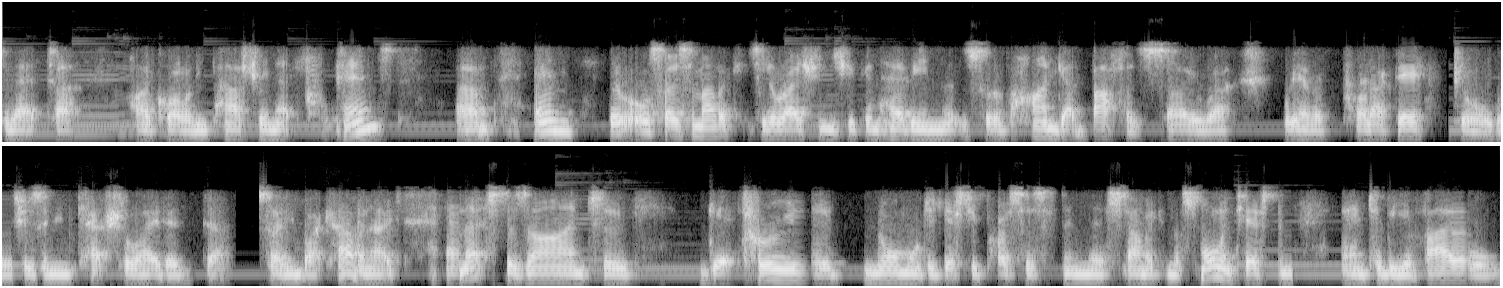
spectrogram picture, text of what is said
to that uh, high quality pasture and that fructans. Um, and there are also some other considerations you can have in sort of hindgut buffers. So uh, we have a product, Ectoral, which is an encapsulated uh, sodium bicarbonate, and that's designed to get through the normal digestive process in the stomach and the small intestine and to be available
